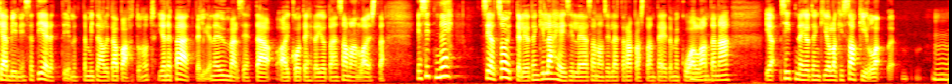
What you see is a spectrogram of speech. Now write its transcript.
cabinissa tiedettiin, että mitä oli tapahtunut. Ja ne päätteli ja ne ymmärsi, että tämä aikoo tehdä jotain samanlaista. Ja sitten ne sieltä soitteli jotenkin läheisille ja sanoi sille, että rakastan teitä, me kuollaan mm. tänään. Ja sitten ne jotenkin jollakin sakilla, mm.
